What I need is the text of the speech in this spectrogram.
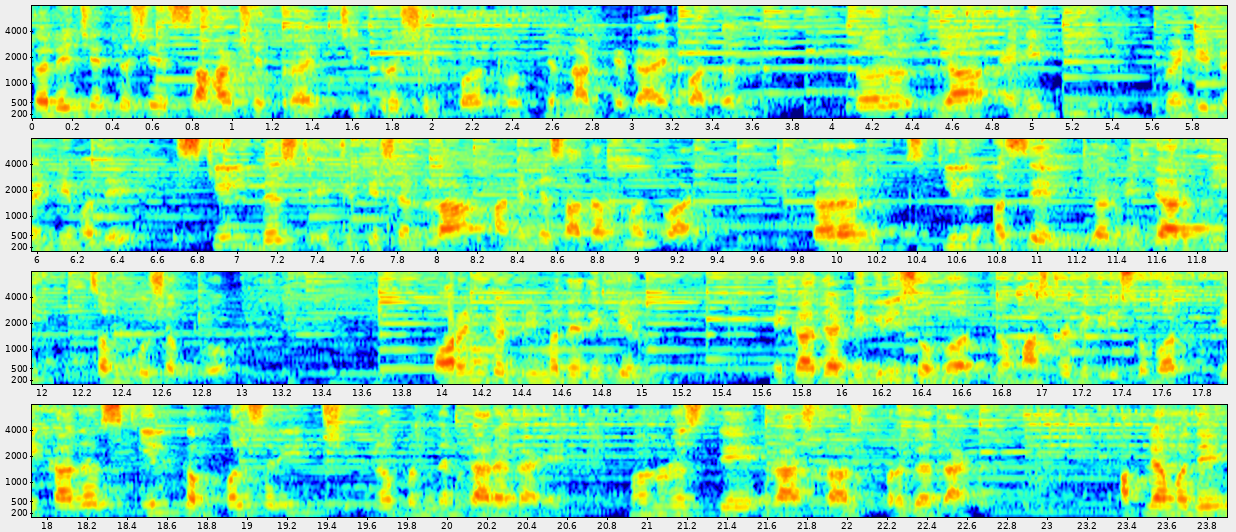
कलेचे तसे सहा क्षेत्र आहेत. चित्रशिल्प नृत्य नाट्य गायन वादन. तर या एन ई पी ट्वेंटी ट्वेंटीमध्ये स्किल बेस्ड एज्युकेशनला अनन्यसाधारण महत्त्व आहे. कारण स्किल असेल तर विद्यार्थी चमकू शकतो. फॉरेन कंट्रीमध्ये देखील एखाद्या डिग्रीसोबत किंवा मास्टर डिग्रीसोबत एखादं स्किल कंपल्सरी शिकणं बंधनकारक आहे. म्हणूनच ते राष्ट्र आज प्रगत आहे. आपल्यामध्ये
